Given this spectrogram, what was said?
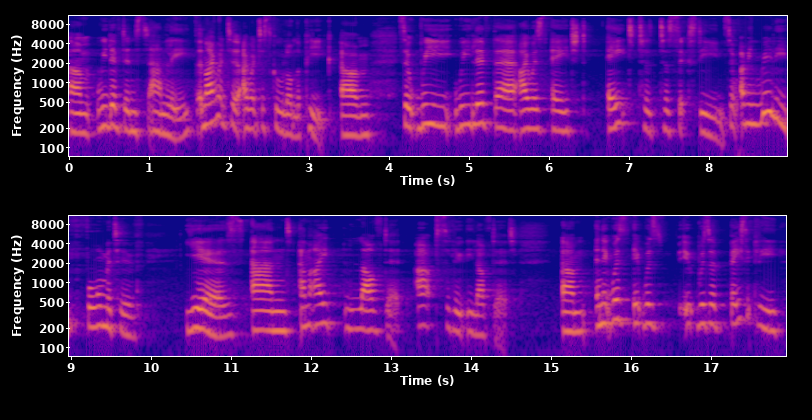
Um, we lived in Stanley, and I went to I went to school on the Peak. Um, so we we lived there. I was aged eight to, to sixteen. So I mean, really formative years, and and I loved it. Absolutely loved it. Um, and it was it was it was a basically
